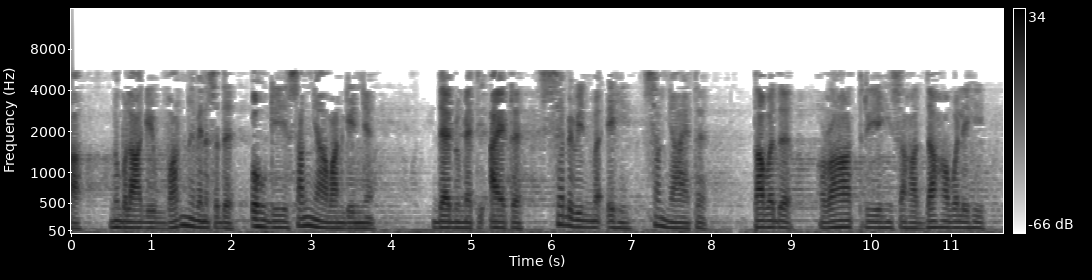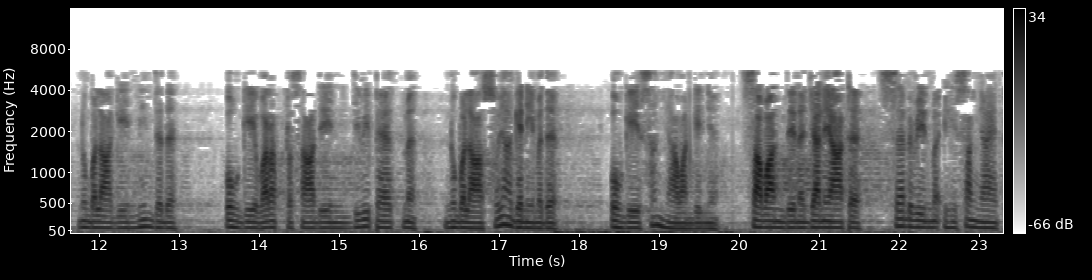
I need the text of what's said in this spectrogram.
නුඹලාගේ වර්ණ වෙනසද ඔහුගේ සංඥාවන්ගෙන්ය. දැනුම ඇති අයට සැබවින්ම එහි සංඥායත. තවද රාත්‍රියේහි සහ දහවලෙහි නුඹලාගේ නින්දද ඔහුගේ වරප්‍රසාදයෙන් දිවිපැවැත්ම නුඹලා සොයා ගැනීමද ඔහුගේ සංඥාවන්ගෙන්ය. සවන් දෙන ජනයාට සැබවින්ම එහි සංඥායත.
